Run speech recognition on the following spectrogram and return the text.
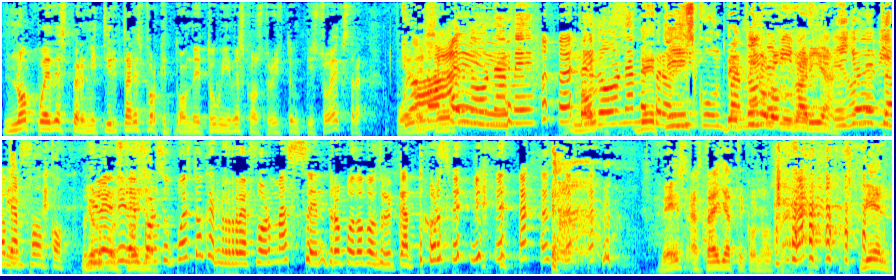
No puedes permitir tales porque donde tú vives construiste un piso extra. Puede Yo- ser. perdóname, No, perdóname, de pero ti- discúlpame. de ti no ¿Dónde lo dudaría. Y yo ¿Dónde de ti tampoco. Yo Dile, por supuesto que en Reforma Centro puedo construir 14 ¿Ves? Hasta ella te conoce. Bien.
